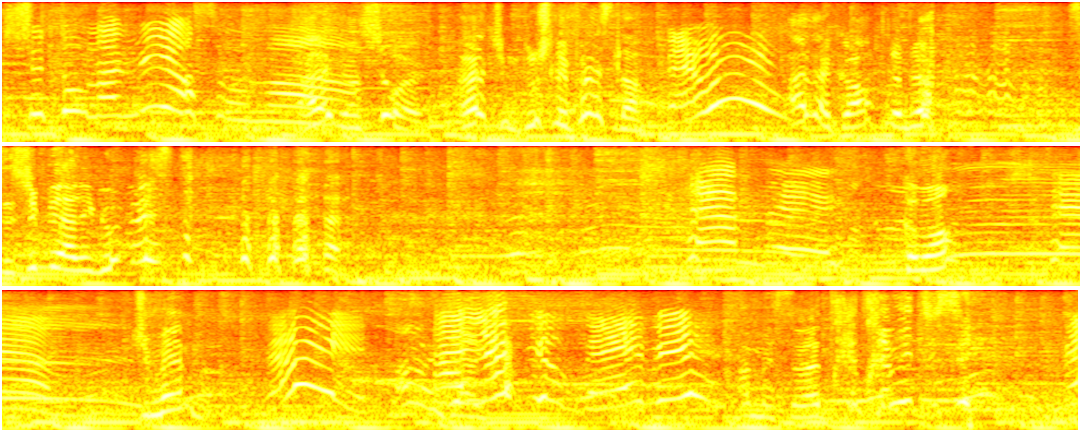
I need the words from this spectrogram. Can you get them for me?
Je suis ton ami en ce moment. Ah bien sûr, ouais. Ah, tu me touches les fesses là. Ben oui. Ah d'accord, très bien. C'est super les Fest. T'aimes, Comment. Tu m'aimes oui. Oh I love you, baby. Ah mais ça va très très vite tu sais. Oui.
